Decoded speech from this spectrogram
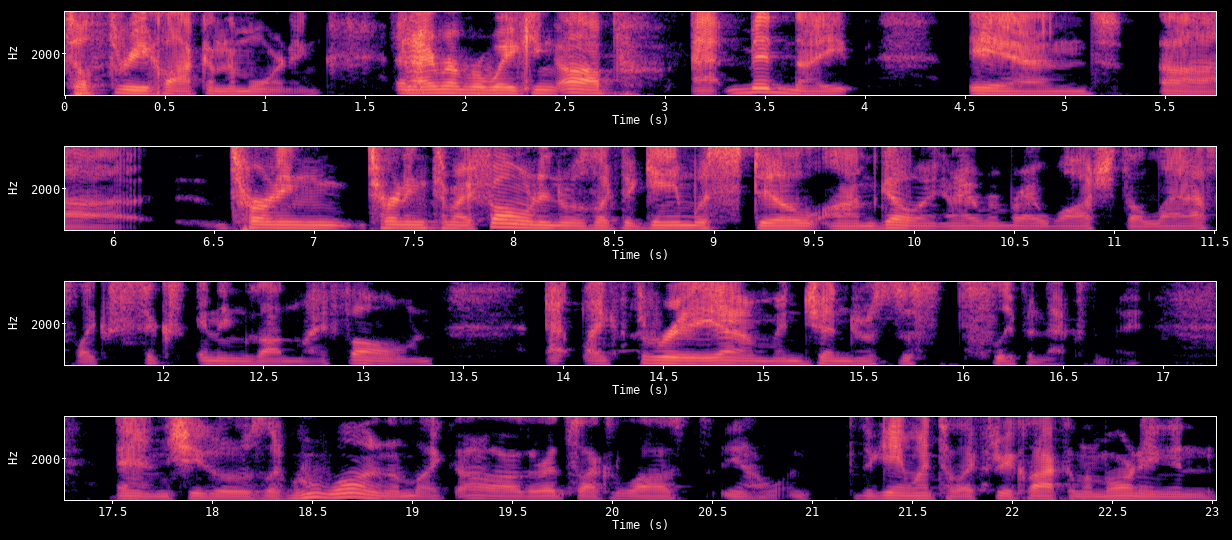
till three o'clock in the morning. And I remember waking up at midnight and uh turning turning to my phone and it was like the game was still ongoing and i remember i watched the last like six innings on my phone at like 3 a.m. and Jen was just sleeping next to me. And she goes like, "Who won?" And I'm like, "Oh, the Red Sox lost." You know, the game went to like three o'clock in the morning, and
